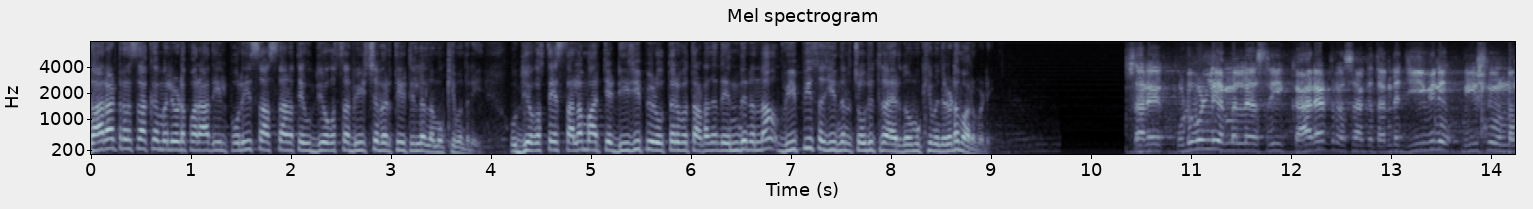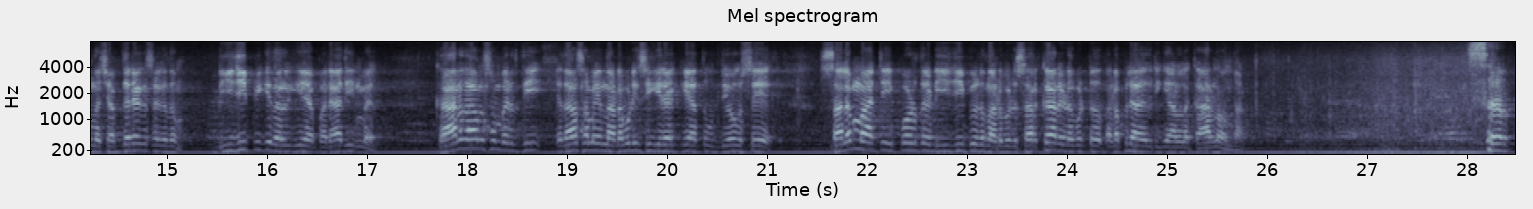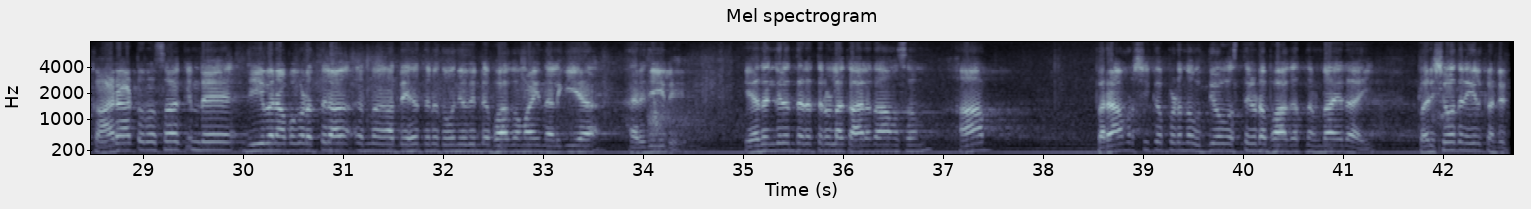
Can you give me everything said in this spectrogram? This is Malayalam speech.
കാരാട്ട് റസാഖ് എം പരാതിയിൽ പോലീസ് ആസ്ഥാനത്തെ ഉദ്യോഗസ്ഥ വീഴ്ച വരുത്തിയിട്ടില്ലെന്ന് മുഖ്യമന്ത്രി. ഉദ്യോഗസ്ഥയെ സ്ഥലം മാറ്റിയ ഡി ഉത്തരവ് തടഞ്ഞത് എന്തിനെന്ന വി പി സജീന്ദ്രൻ ചോദ്യത്തിനായിരുന്നു മുഖ്യമന്ത്രിയുടെ മറുപടി. സാറേ Koduvally M L A Shri Karat Razak തന്റെ ജീവന് ഭീഷണി ഉണ്ടെന്ന ശബ്ദരേഖ സഹിതം ഡി ജി പിക്ക് നൽകിയ പരാതിയിന്മേൽ കാലതാമസം വരുത്തി യഥാസമയം നടപടി സ്വീകരിക്കാത്ത ഉദ്യോഗസ്ഥയെ സ്ഥലം മാറ്റി ഇപ്പോഴത്തെ ഡി ജി പിയുടെ നടപടി സർക്കാർ ഇടപെട്ട് നടപ്പിലാകാതിരിക്കാനുള്ള കാരണം എന്താണ്? സർ കാരാട്ട് റസാക്കിന്റെ ജീവൻ അപകടത്തിൽ എന്ന് അദ്ദേഹത്തിന് തോന്നിയതിന്റെ ഭാഗമായി നൽകിയ ഹർജിയിൽ ഏതെങ്കിലും തരത്തിലുള്ള കാലതാമസം ആ പരാമർശിക്കപ്പെടുന്ന ഉദ്യോഗസ്ഥയുടെ ഭാഗത്തുനിന്നുണ്ടായതായി പരിശോധനയിൽ കണ്ടിട്ടുണ്ട്.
